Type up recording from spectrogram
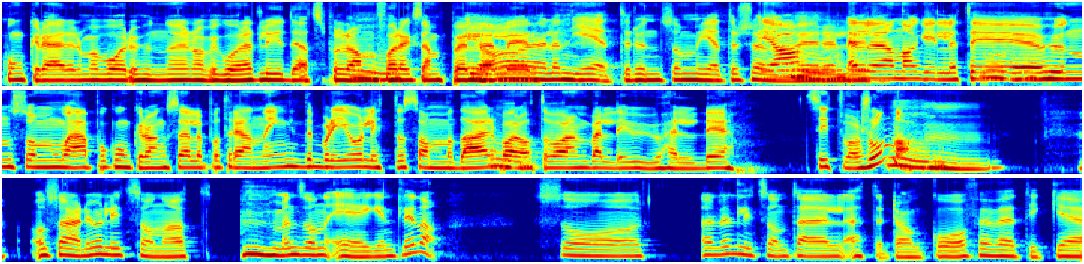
konkurrerer med våre hunder når vi går et lydighetsprogram, for eksempel. Ja, eller, eller en gjeterhund som gjeter ja, eller, eller en agility-hund som er på konkurranse eller på trening. Det blir jo litt det samme der, bare at det var en veldig uheldig situasjon, da. Og så er det jo litt sånn at Men sånn egentlig, da, så er det litt sånn til ettertanke òg, for jeg vet ikke,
